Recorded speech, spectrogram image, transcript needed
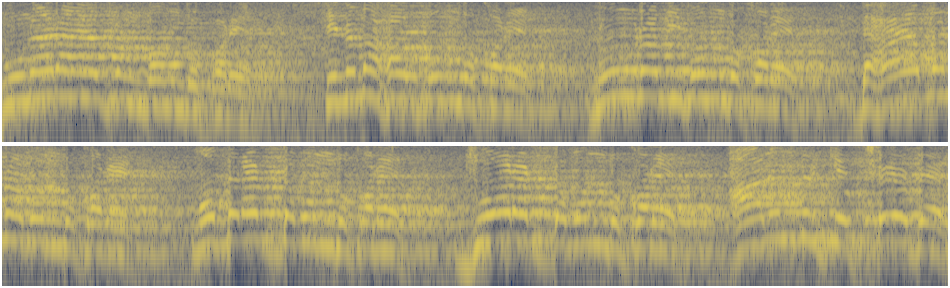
গুণার আয়োজন বন্ধ করেন সিনেমা হল বন্ধ করেন নোংরামি বন্ধ করেন বেহায়াপনা বন্ধ করেন মদের আড্ডা বন্ধ করেন জুয়ার আড্ডা বন্ধ করেন আনন্দকে ছেড়ে দেন।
